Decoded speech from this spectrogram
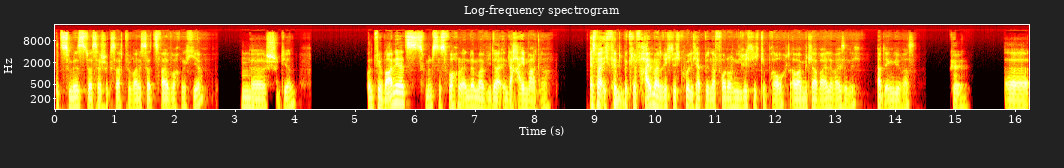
jetzt zumindest, du hast ja schon gesagt, wir waren jetzt seit zwei Wochen hier Hm, äh, studieren. Und wir waren jetzt zumindest das Wochenende mal wieder in der Heimat, ne? Erstmal, ich finde den hm, Begriff Heimat richtig cool. Ich habe den davor noch nie richtig gebraucht, aber mittlerweile weiß ich nicht. Hat irgendwie was. okay. Äh,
